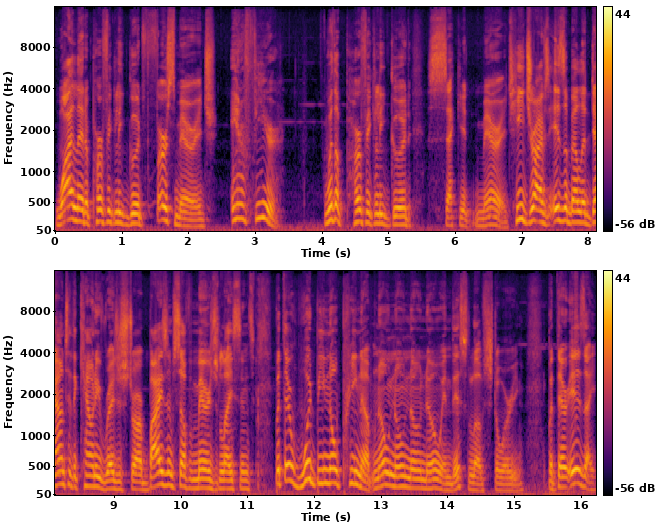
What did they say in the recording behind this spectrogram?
why let a perfectly good first marriage interfere with a perfectly good second marriage? He drives Isabella down to the county registrar, buys himself a marriage license, but there would be no prenup. No, no, no, no in this love story. But there is a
